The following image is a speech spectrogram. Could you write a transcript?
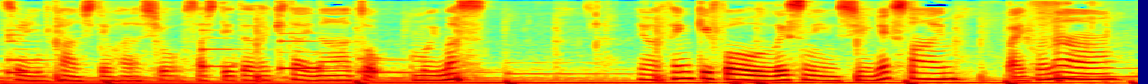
それに関してお話をさせていただきたいなと思います。では Thank you for listening. See you next time. Bye for now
